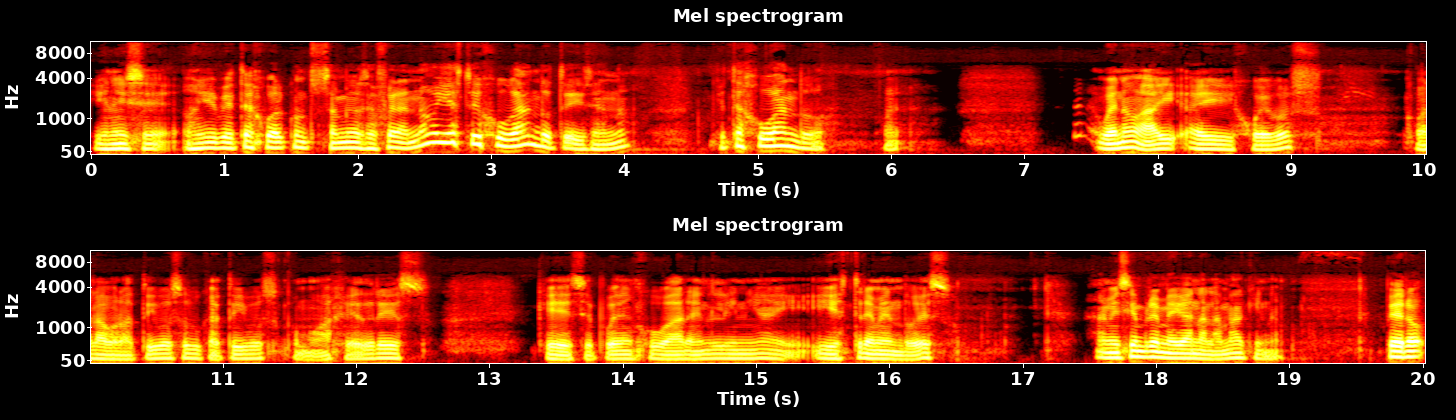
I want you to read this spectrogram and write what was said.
Y uno dice, oye, vete a jugar con tus amigos afuera. No, ya estoy jugando, te dicen, ¿no? ¿Qué estás jugando? Bueno, hay, hay juegos colaborativos educativos como ajedrez que se pueden jugar en línea y, es tremendo eso. A mí siempre me gana la máquina. Pero,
